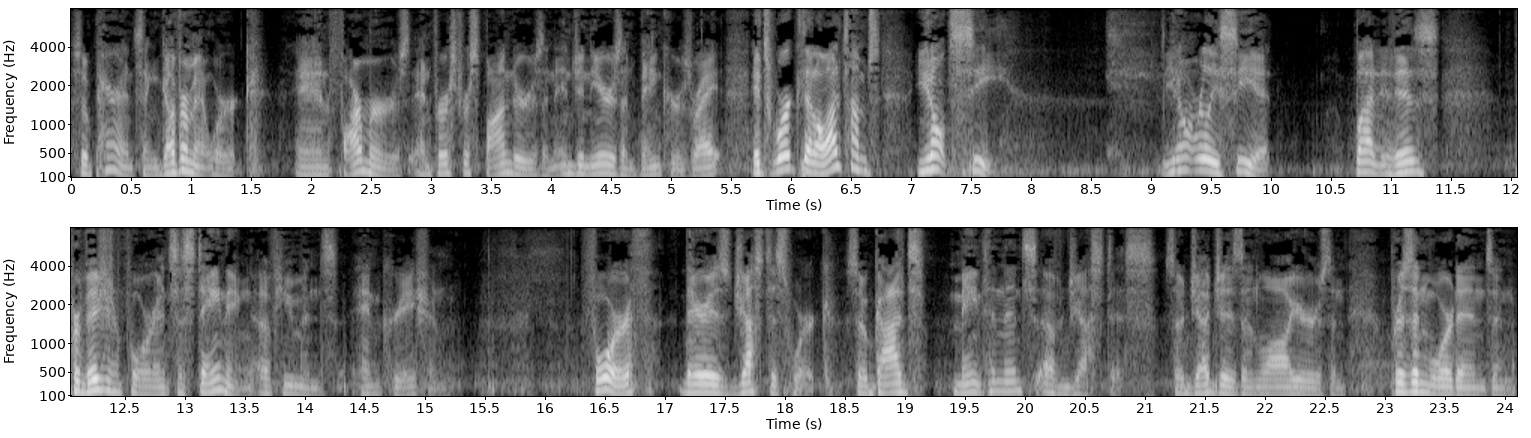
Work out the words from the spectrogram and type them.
so parents and government work and farmers and first responders and engineers and bankers, right? It's work that a lot of times you don't see. You don't really see it, but it is provision for and sustaining of humans and creation. Fourth, there is justice work. So God's maintenance of justice. So judges and lawyers and prison wardens and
